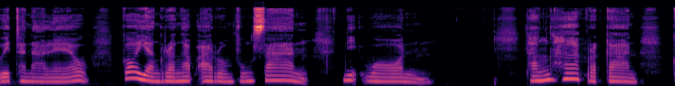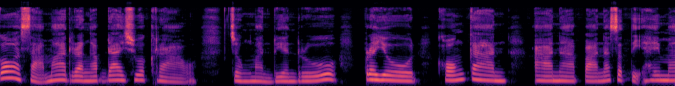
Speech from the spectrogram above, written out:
เวทนาแล้ว ก็ยังระงับอารมณ์ฟุ้งซ่าน นิวรณ์ ทั้งห้าประการ ก็สามารถระงับได้ชั่วคราว จงหมั่นเรียนรู้ ประโยชน์ของการอาณาปานสติให้ม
